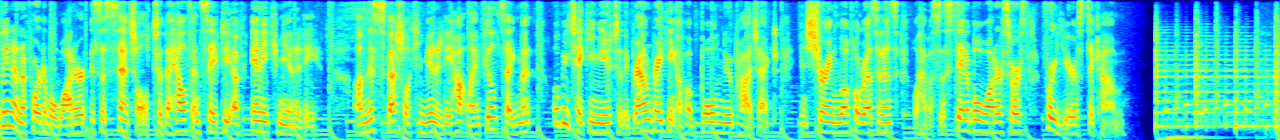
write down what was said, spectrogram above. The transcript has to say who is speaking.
Speaker 1: Clean and affordable water is essential to the health and safety of any community. On this special Community Hotline Field segment, we'll be taking you to the groundbreaking of a bold new project, ensuring local residents will have a sustainable water source for years to come.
